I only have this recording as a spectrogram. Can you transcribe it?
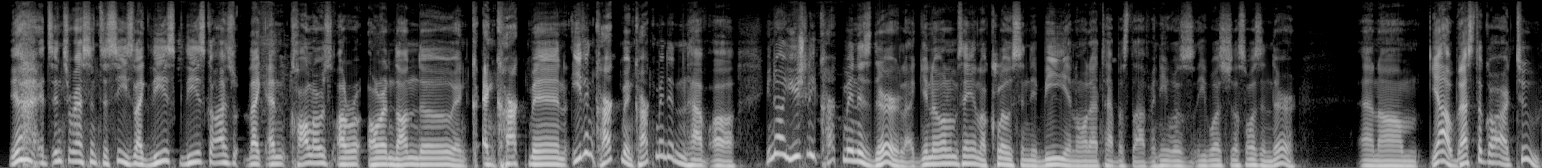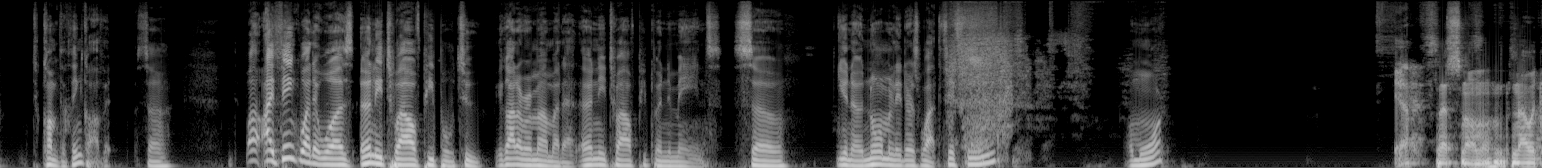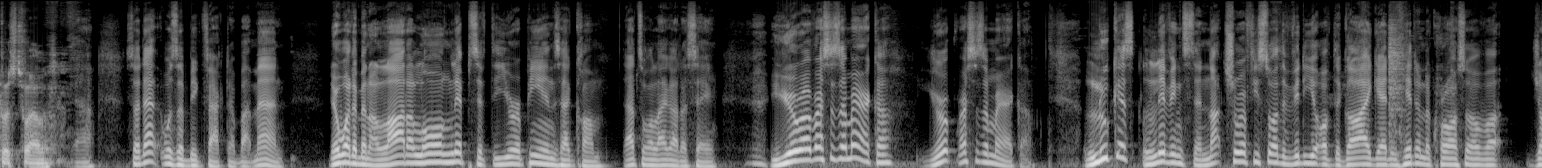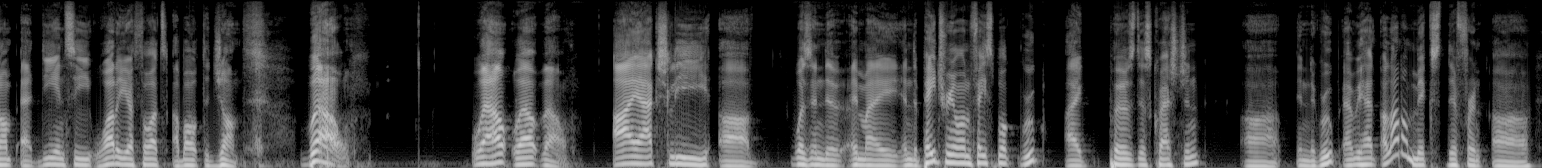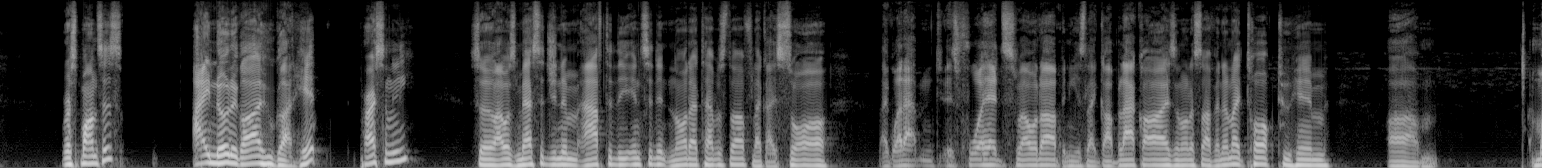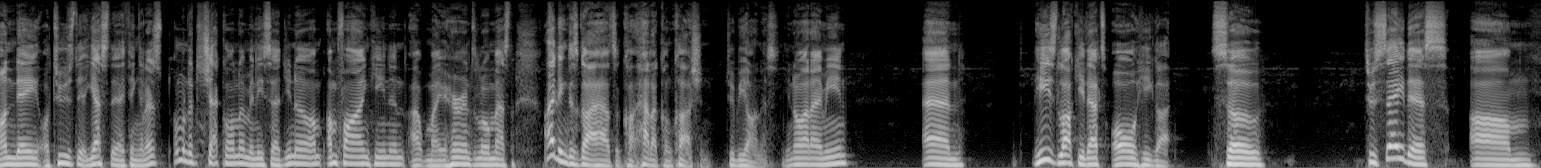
yeah, it's interesting to see. He's like these these guys, like and Carlos Ar- Arredondo and and Kirkman, even Kirkman. Kirkman didn't have uh, you know, usually Kirkman is there, like you know what I'm saying, or close in the B and all that type of stuff, and he was he was just wasn't there. And um, yeah, Westergaard too, To come to think of it. So, well, I think what it was only twelve people too. You got to remember that only twelve people in the mains. So, you know, normally there's what fifteen or more. Yeah, that's normal. Now it was 12. Yeah. So that was a big factor. But man, there would have been a lot of long lips if the Europeans had come. That's all I gotta say. Europe versus America. Europe versus America. Lucas Livingston. Not sure if you saw the video of the guy getting hit in the crossover jump at DNC. What are your thoughts about the jump? Well, well, well, well. I actually uh, was in the in my in the Patreon Facebook group. I posed this question uh, in the group, and we had a lot of mixed different uh, responses. I know the guy who got hit personally, so I was messaging him after the incident and all that type of stuff. Like I saw, like what happened, his forehead swelled up, and he's like got black eyes and all that stuff. And then I talked to him um, Monday or Tuesday, yesterday, I think, and I, just, I wanted to check on him, and he said, you know, I'm, I'm fine, Keenan. My hearing's a little messed. up. I think this guy has a, had a concussion, to be honest. You know what I mean? And he's lucky that's all he got. So to say this, um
